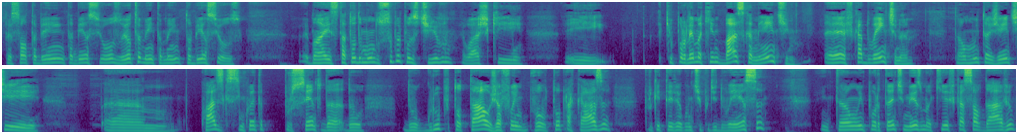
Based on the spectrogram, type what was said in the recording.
O pessoal está bem, tá bem ansioso, eu também também estou bem ansioso. Mas está todo mundo super positivo. Eu acho que, e, que o problema aqui basicamente é ficar doente, né? Então muita gente, quase que 50% da, do, do grupo total já foi voltou para casa porque teve algum tipo de doença. Então o importante mesmo aqui é ficar saudável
